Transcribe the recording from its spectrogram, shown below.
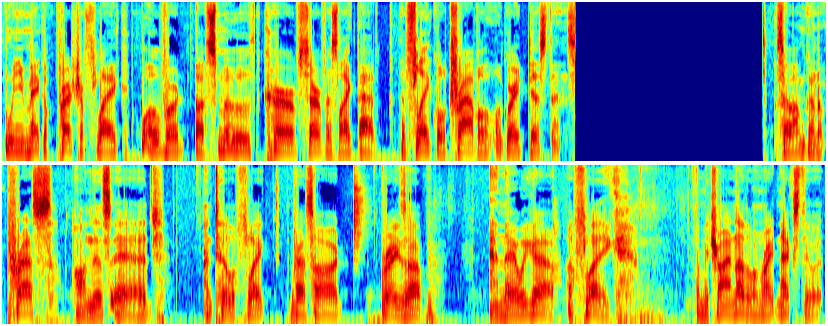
when you make a pressure flake over a smooth curved surface like that, the flake will travel a great distance. So I'm going to press on this edge until the flake, press hard, raise up, and there we go, a flake. Let me try another one right next to it.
